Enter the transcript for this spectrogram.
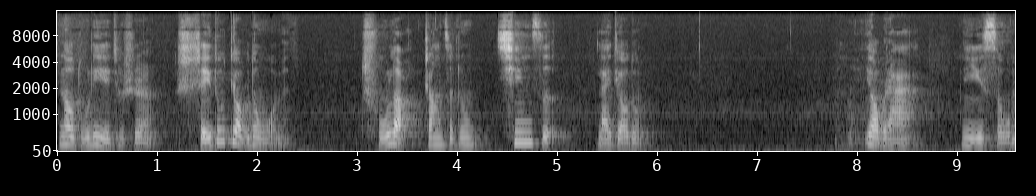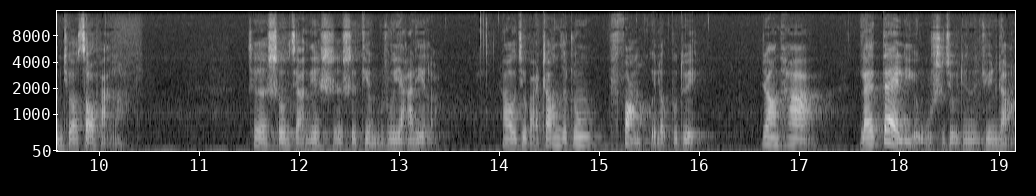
闹独立，就是谁都调不动我们，除了张自忠亲自来调动，要不然那意思我们就要造反了。这个时候，蒋介石是顶不住压力了。然后就把张自忠放回了部队，让他来代理五十九军的军长，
